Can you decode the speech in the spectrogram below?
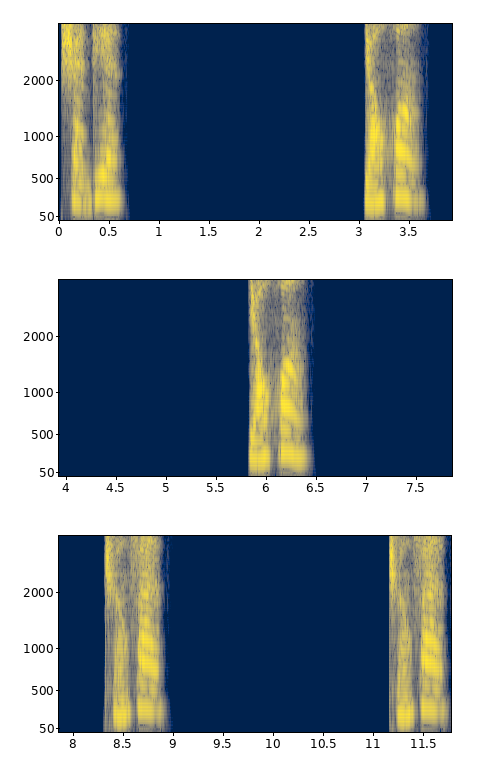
闪电；摇晃。摇晃，盛饭，盛饭，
